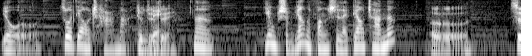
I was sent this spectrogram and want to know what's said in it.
有做调查嘛，对不对？那用什么样的方式来调查呢？呃，这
